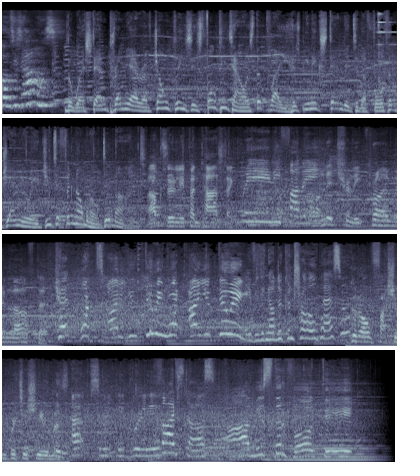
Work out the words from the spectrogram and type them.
Fawlty Towers. The West End premiere of John Cleese's Fawlty Towers The Play has been extended to the 4th of January due to phenomenal demand. Absolutely fantastic. Really funny. Oh, literally crying with laughter. What are you doing? What are you doing? Everything under control, Basil. Good old fashioned British humour. It's absolutely brilliant. Five stars. Ah, Mr. Fawlty.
